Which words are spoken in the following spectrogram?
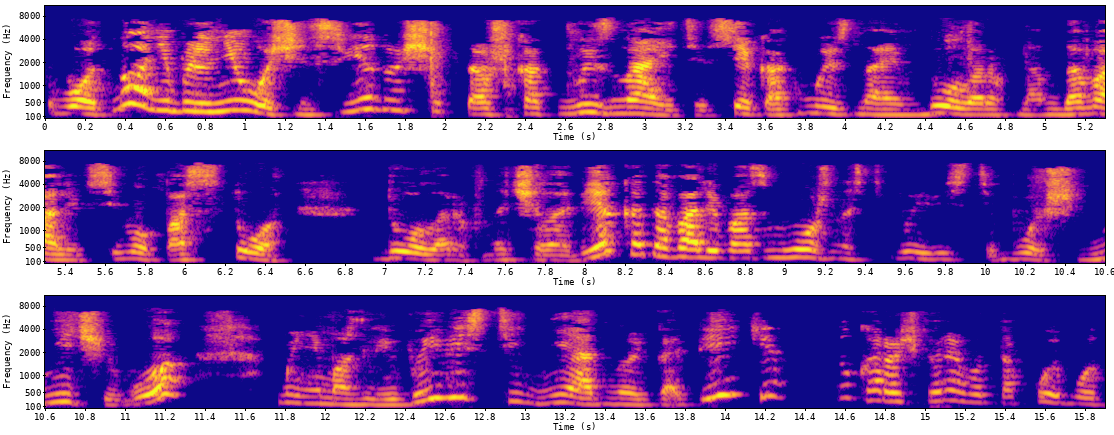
Вот. Но они были не очень сведущие, потому что, как вы знаете, все, как мы знаем, долларов нам давали всего по 100 долларов на человека, давали возможность вывести больше ничего. Мы не могли вывести ни одной копейки. Ну, короче говоря, вот такой вот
